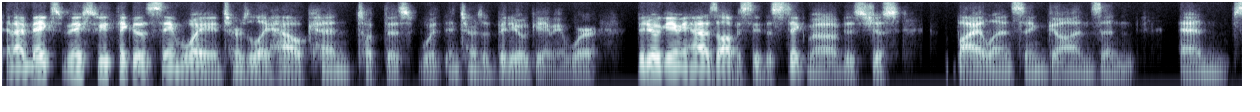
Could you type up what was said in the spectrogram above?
And it makes makes me think of the same way in terms of like how Ken took this with in terms of video gaming, where video gaming has obviously the stigma of it's just violence and guns and and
